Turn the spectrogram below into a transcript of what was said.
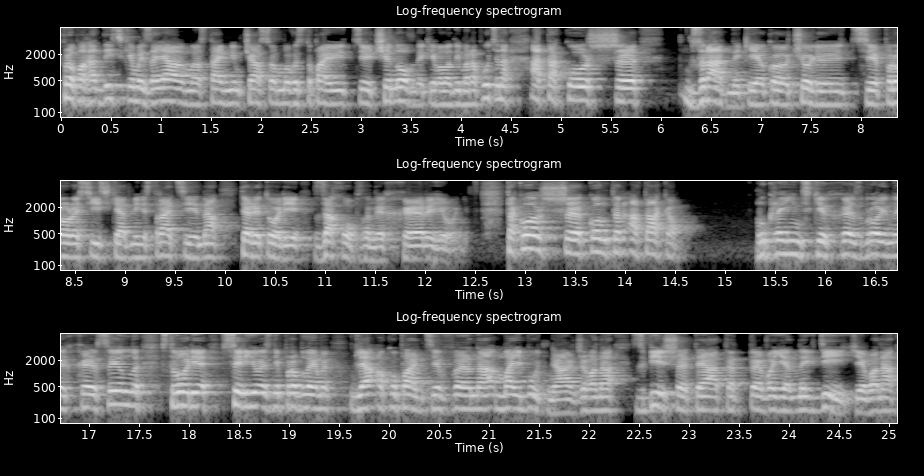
пропагандистськими заявами останнім часом виступають чиновники Володимира Путіна, а також. е, Зрадники, які очолюють проросійські адміністрації на території захоплених е, регіонів, також е, контратака Українських збройних е, сил створює серйозні проблеми для окупантів е, на майбутнє, адже вона збільшує театр воєнних дій. Вона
